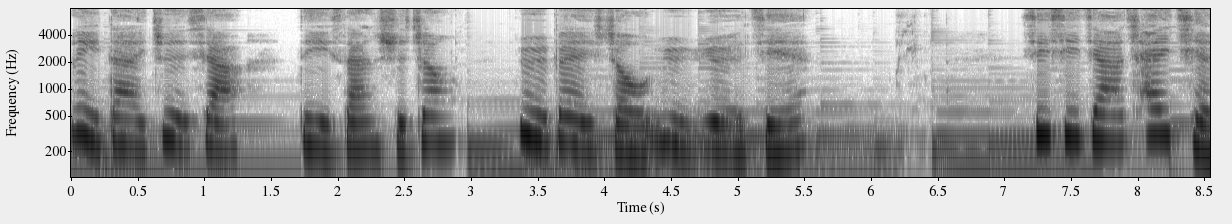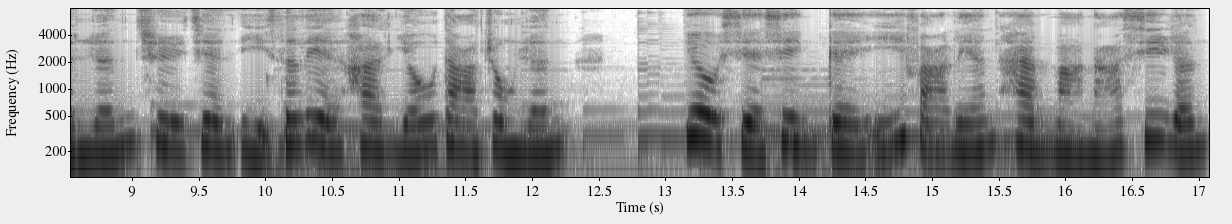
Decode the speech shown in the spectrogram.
历代志下第三十章，预备守逾越节。西西家差遣人去见以色列和犹大众人，又写信给以法莲和马拿西人，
